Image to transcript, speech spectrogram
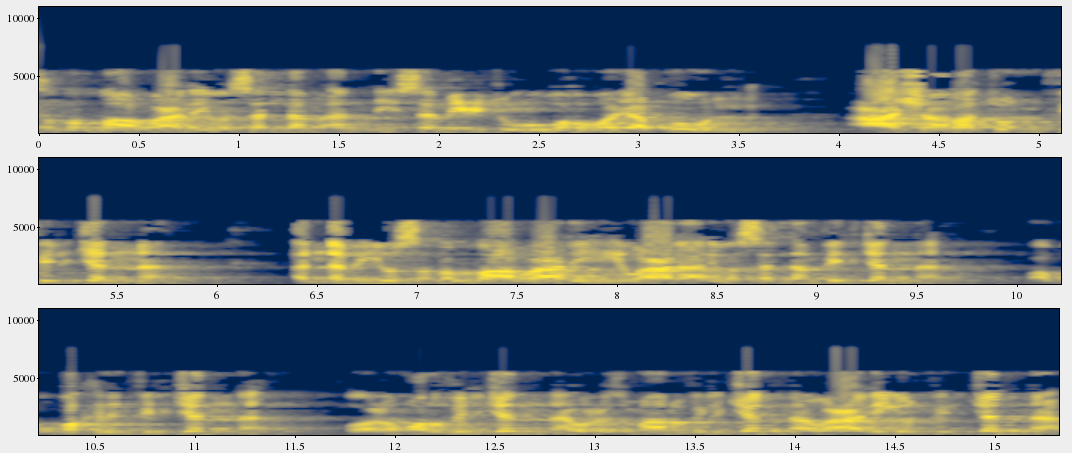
sallallahu alaihi wasallam anni sami'tuhu wa huwa yaqul 'asharatun fil jannah النبي صلى الله عليه وعلى آله وسلم في الجنة وأبو بكر في الجنة وعمر في الجنة وعثمان في الجنة وعلي في الجنة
